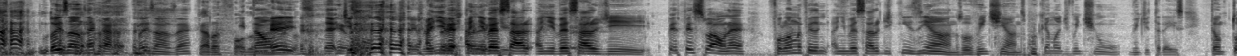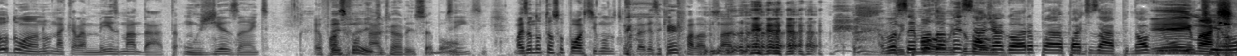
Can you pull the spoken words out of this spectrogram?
Dois anos, né, cara? Dois anos, né? Cara, foda. Então, né, Ei. negócio? É, tipo, Anive- aniversário, aniversário de. pe- Pessoal, né? Fulano fez aniversário de 15 anos ou 20 anos. Por que não de 21, 23? Então, todo ano, naquela mesma data, uns dias antes, eu faço Perfeito, contato. cara, isso é bom. Sim, sim. Mas eu não tenho suporte, segundo os colegas aqui que falaram, sabe? Você Muito mandou bom, mensagem bom. agora pra, pro WhatsApp. 9121. Ei, macho.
